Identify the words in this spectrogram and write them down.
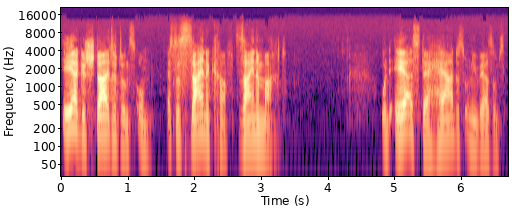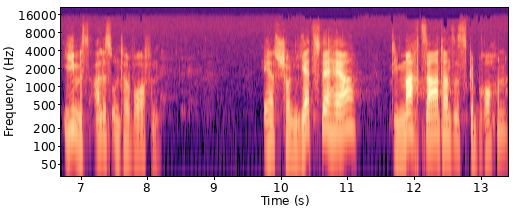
Er gestaltet uns um. Es ist seine Kraft, seine Macht. Und er ist der Herr des Universums. Ihm ist alles unterworfen. Er ist schon jetzt der Herr. Die Macht Satans ist gebrochen,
